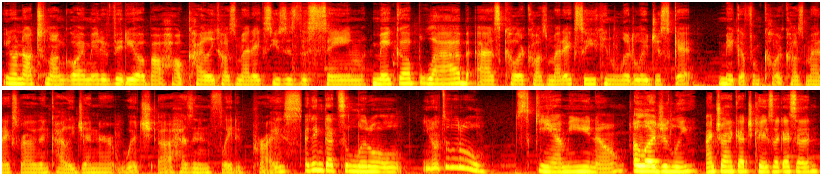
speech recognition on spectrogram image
You know, not too long ago, I made a video about how Kylie Cosmetics uses the same makeup lab as Color Cosmetics, so you can literally just get makeup from Color Cosmetics rather than Kylie Jenner, which uh, has an inflated price. I think that's a little, you know, it's a little scammy, you know. Allegedly. I'm trying to catch a case, like I said.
